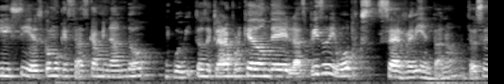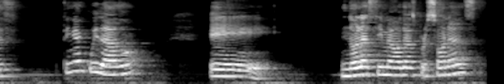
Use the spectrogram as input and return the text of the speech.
Y sí, es como que estás caminando huevitos de clara, porque donde las pisas y se revienta, ¿no? Entonces, tengan cuidado. Eh, no lastimen a otras personas.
